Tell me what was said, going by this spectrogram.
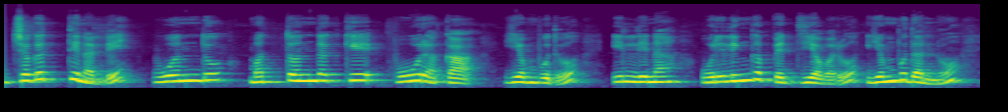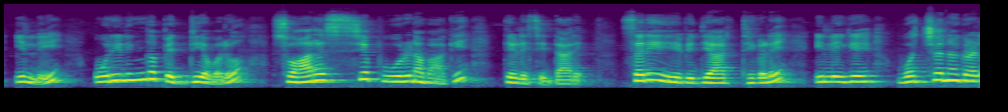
ಜಗತ್ತಿನಲ್ಲಿ ಒಂದು ಮತ್ತೊಂದಕ್ಕೆ ಪೂರಕ ಎಂಬುದು ಇಲ್ಲಿನ ಉರಿಲಿಂಗ ಪೆದ್ದಿಯವರು ಎಂಬುದನ್ನು ಇಲ್ಲಿ ಉರಿಲಿಂಗ ಪೆದ್ದಿಯವರು ಸ್ವಾರಸ್ಯಪೂರ್ಣವಾಗಿ ತಿಳಿಸಿದ್ದಾರೆ. ಸರಿ ವಿದ್ಯಾರ್ಥಿಗಳೇ, ಇಲ್ಲಿಗೆ ವಚನಗಳ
